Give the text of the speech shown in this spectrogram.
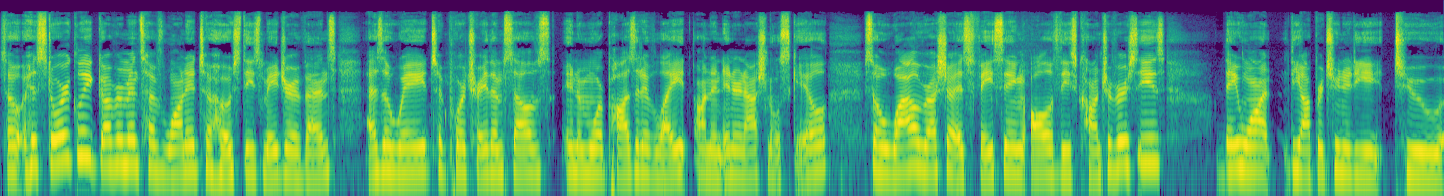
So, historically, governments have wanted to host these major events as a way to portray themselves in a more positive light on an international scale. So, while Russia is facing all of these controversies, they want the opportunity to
